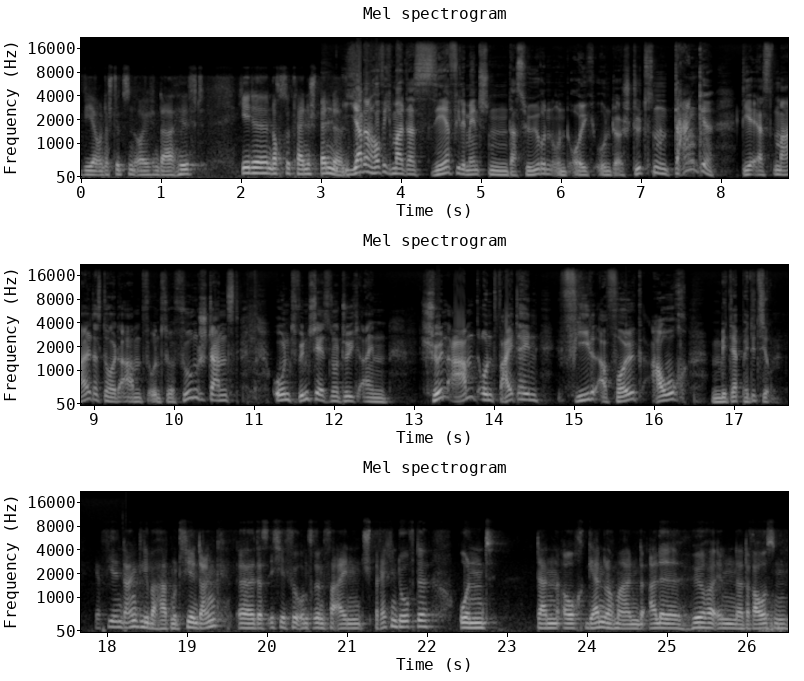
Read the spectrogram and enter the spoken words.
wir unterstützen euch und da hilft jede noch so kleine Spende. Ja, dann hoffe ich mal, dass sehr viele Menschen das hören und euch unterstützen. Und danke dir erstmal, dass du heute Abend für uns zur Verfügung standst und wünsche dir jetzt natürlich einen schönen Abend und weiterhin viel Erfolg auch mit der Petition. Ja, vielen Dank, lieber Hartmut. Vielen Dank, äh, dass ich hier für unseren Verein sprechen durfte und dann auch gerne nochmal an alle HörerInnen da draußen,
